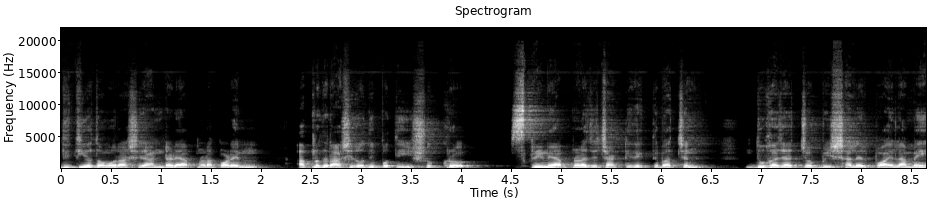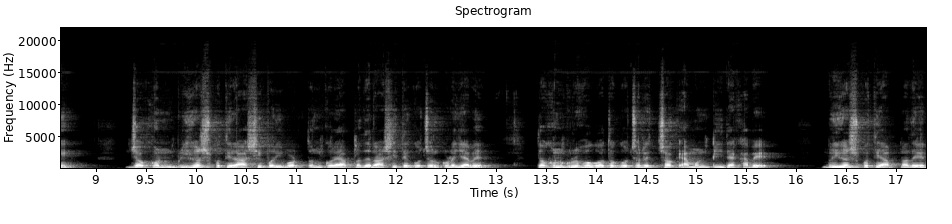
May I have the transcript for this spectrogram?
দ্বিতীয়তম রাশির আন্ডারে আপনারা পড়েন। আপনাদের রাশির অধিপতি শুক্র। স্ক্রিনে আপনারা যে চারটি দেখতে পাচ্ছেন দু হাজার চব্বিশ সালের পয়লা মে, যখন বৃহস্পতি রাশি পরিবর্তন করে আপনাদের রাশিতে গোচর করে যাবে, তখন গ্রহগত গোচরের ছক এমনটি দেখাবে। বৃহস্পতি আপনাদের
